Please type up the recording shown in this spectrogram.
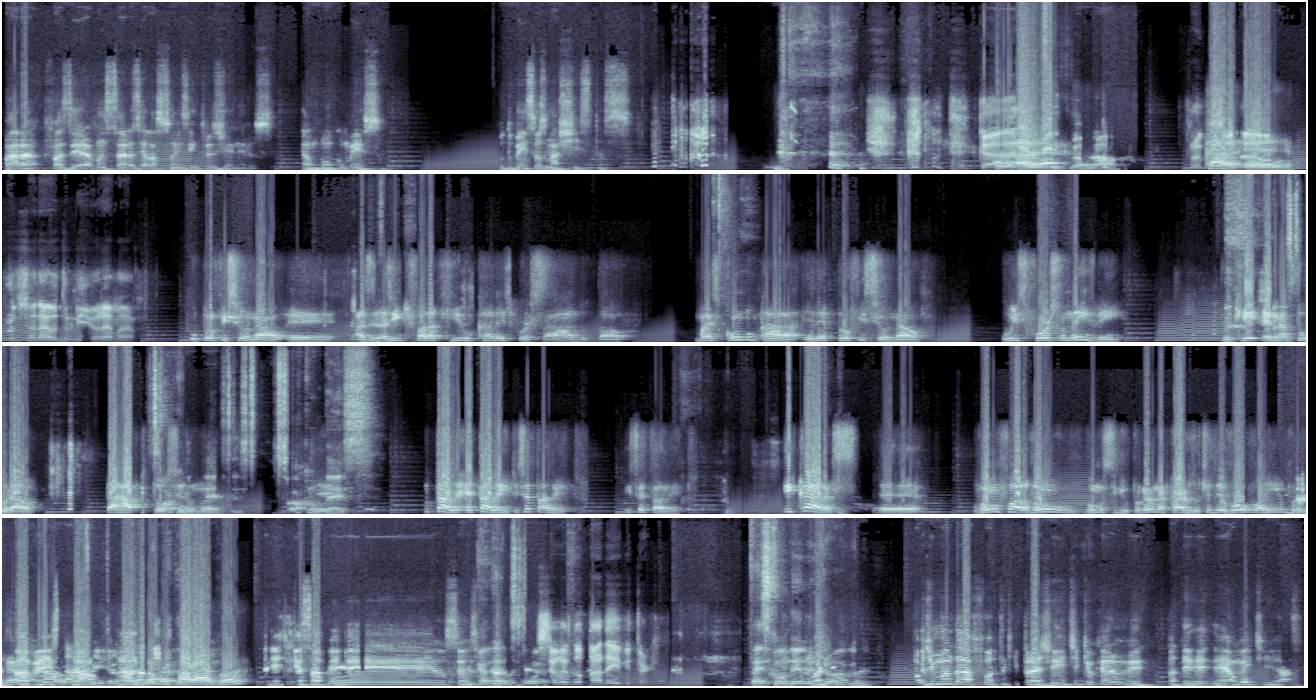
Para fazer avançar as relações entre os gêneros. É um bom começo. Tudo bem, seus machistas? Cara, é. Profissional. Cara, profissional, é, profissional é outro nível, né, mano? o profissional, é, às vezes a gente fala que o cara é esforçado e tal, mas quando um cara ele é profissional, o esforço nem vem, porque é natural, tá apto Só ao ser humano. acontece. Só acontece. O tale- é talento, isso é talento, isso é talento. E caras, é, vamos falar, vamos, vamos seguir o programa, Carlos, eu te devolvo aí o programa. Talvez não, não, Vitor, não, não, Vamos falar agora. A gente quer saber o seu resultado. o seu? O seu resultado aí, Victor. Tá escondendo o Pode- jogo? Pode mandar a foto aqui pra gente que eu quero ver. Pra ter realmente. as-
